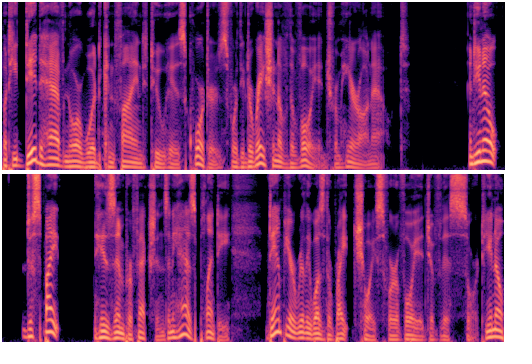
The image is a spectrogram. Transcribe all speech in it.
but he did have Norwood confined to his quarters for the duration of the voyage from here on out. And you know, despite his imperfections, and he has plenty, Dampier really was the right choice for a voyage of this sort. You know,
